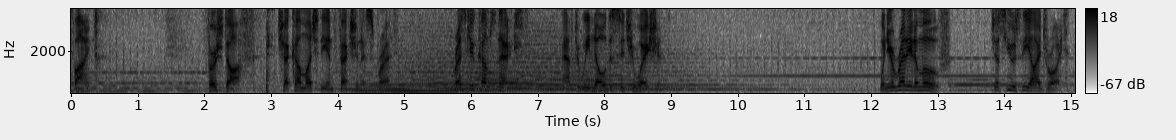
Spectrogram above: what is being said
Fine. First off, check how much the infection has spread. Rescue comes next, after we know the situation. When you're ready to move, just use the iDroid.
